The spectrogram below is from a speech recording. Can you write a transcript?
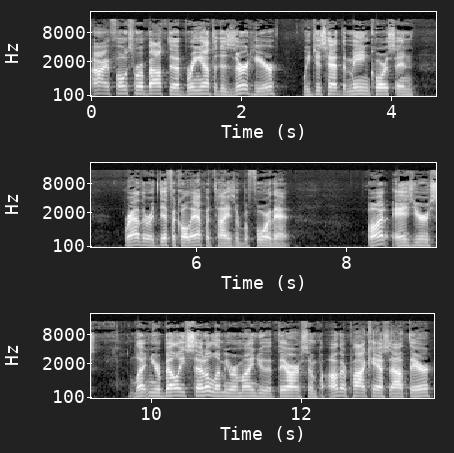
All right, folks, we're about to bring out the dessert here. We just had the main course and rather a difficult appetizer before that. But as you're letting your belly settle, let me remind you that there are some other podcasts out there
